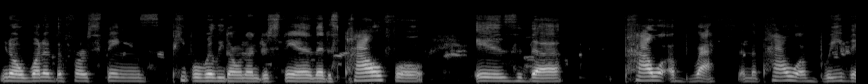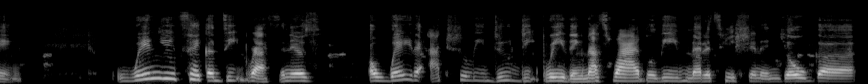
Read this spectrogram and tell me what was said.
you know, one of the first things people really don't understand that is powerful is the power of breath and the power of breathing. When you take a deep breath, and there's a way to actually do deep breathing, that's why I believe meditation and yoga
